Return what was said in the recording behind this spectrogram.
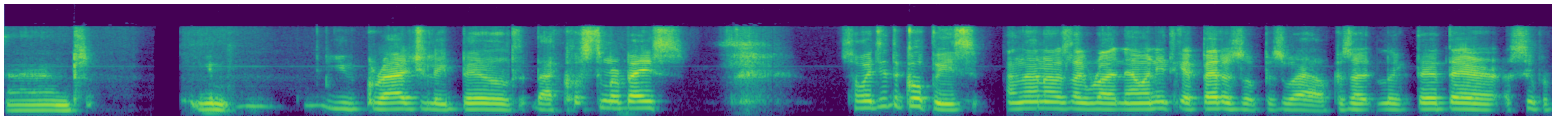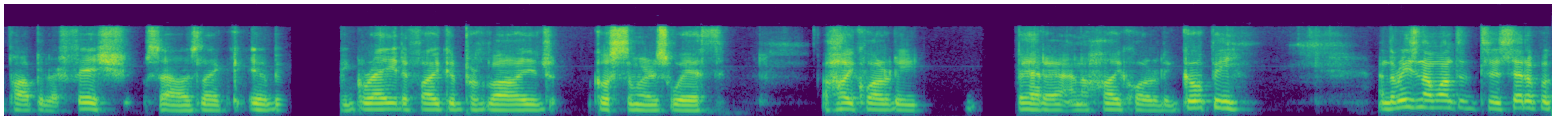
and you you gradually build that customer base. So I did the guppies and then I was like, right now I need to get bettas up as well because I like they're they're a super popular fish. So I was like, it would be great if I could provide customers with a high quality betta and a high quality guppy. And the reason I wanted to set up a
